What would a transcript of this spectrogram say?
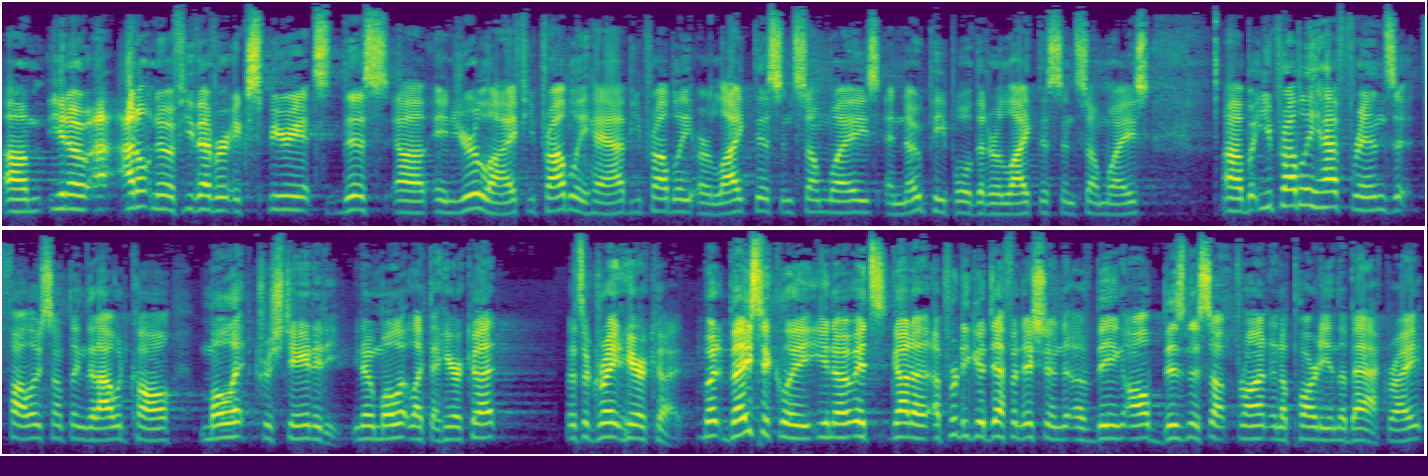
Um, you know, I, I, don't know if you've ever experienced this uh, in your life. You probably have. You probably are like this in some ways and know people that are like this in some ways. Uh, but you probably have friends that follow something that I would call mullet Christianity. You know, mullet like the haircut? That's a great haircut. But basically, you know, it's got a, a pretty good definition of being all business up front and a party in the back, right?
